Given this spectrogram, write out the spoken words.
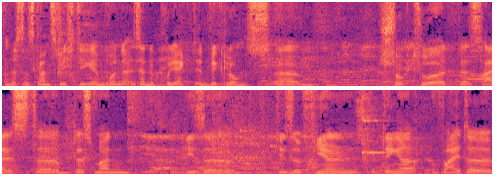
und das ist das ganz Wichtige, im Grunde ist eine Projektentwicklungsstruktur. Ähm, das heißt, äh, dass man diese, diese vielen Dinge weiter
